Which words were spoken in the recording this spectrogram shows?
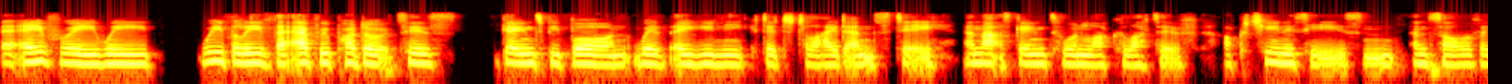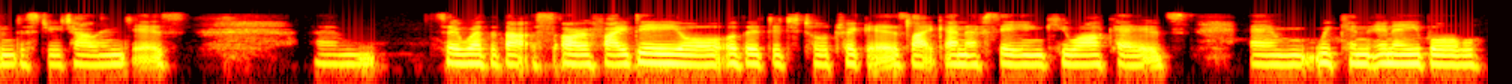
at Avery, we we believe that every product is going to be born with a unique digital identity, and that's going to unlock a lot of opportunities and, and solve industry challenges. Um, so, whether that's RFID or other digital triggers like NFC and QR codes, um, we can enable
